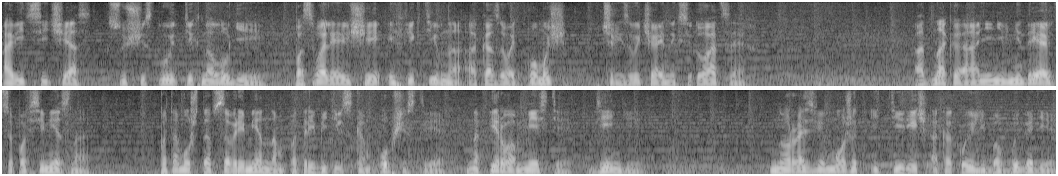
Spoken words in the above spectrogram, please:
А ведь сейчас существуют технологии, позволяющие эффективно оказывать помощь в чрезвычайных ситуациях. Однако они не внедряются повсеместно, потому что в современном потребительском обществе на первом месте деньги – но разве может идти речь о какой-либо выгоде,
